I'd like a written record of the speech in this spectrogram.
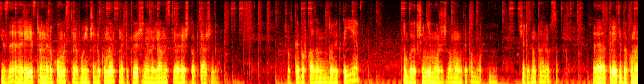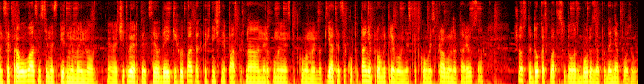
із реєстру нерухомості або інший документ на підтвердження наявності арешту обтяження. Якщо в тебе вказана довідка є, або якщо ні, можеш замовити там через нотаріуса. Е, Третій документ це право власності на спірне майно. Е, Четверте це у деяких випадках технічний паспорт на нерухоме спадкове майно. П'яте це клопотання про витребування спадкової справи у нотаріуса. Шосте доказ плати судового збору за подання позову.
